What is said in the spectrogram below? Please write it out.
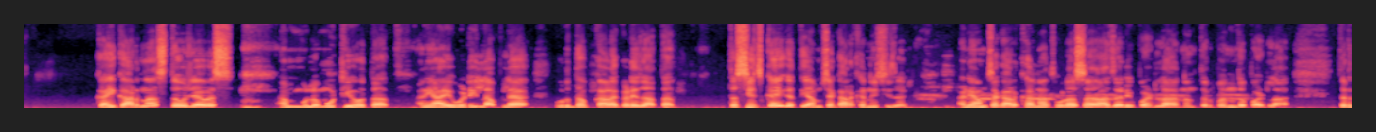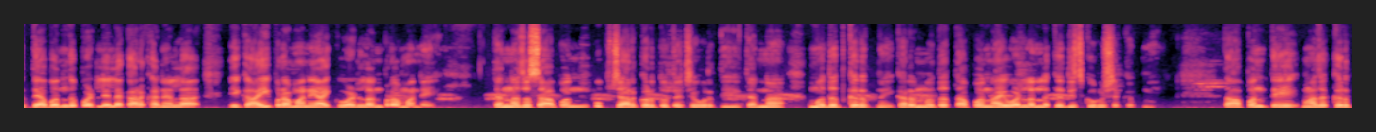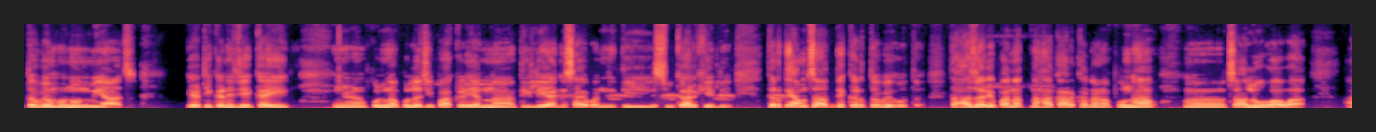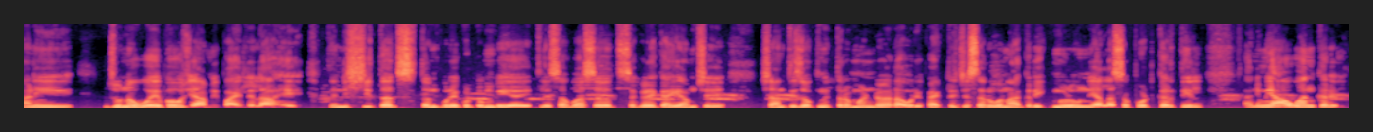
काही कारणास्तव ज्यावेळेस आम्ही मुलं मोठी होतात आणि आई वडील आपल्या वृद्धपकाळाकडे जातात तशीच काही गती आमच्या कारखान्याची झाली. आणि आमचा कारखाना थोडासा आजारी पडला नंतर बंद पडला. तर त्या बंद पडलेल्या कारखान्याला एक आईप्रमाणे एक वडिलांप्रमाणे त्यांना जसं आपण उपचार करतो त्याच्यावरती त्यांना मदत करत नाही. कारण मदत आपण आईवडिलांना कधीच करू शकत नाही. तर आपण ते माझं कर्तव्य म्हणून मी आज या ठिकाणी जे काही फुलना फुलाची पाकळी यांना दिली आणि साहेबांनी ती स्वीकार केली तर ते आमचं आद्य कर्तव्य होतं. तर आजारीपणातनं हा कारखाना पुन्हा चालू व्हावा आणि जुनं वैभव जे आम्ही पाहिलेलं आहे ते निश्चितच तनपुरे कुटुंबीय इथले सभासद सगळे काही आमचे शांतीचौक मित्रमंडळ रावरी फॅक्टरीचे सर्व नागरिक मिळून याला सपोर्ट करतील आणि मी आव्हान करेल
